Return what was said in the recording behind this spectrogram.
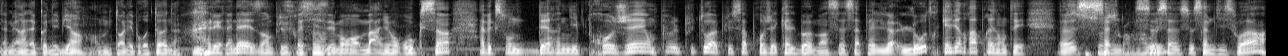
La mère, elle la connaît bien. En même temps, elle est bretonne. Elle est rennaise, hein, plus précisément. Marion Rouxin, avec son dernier projet, on peut plutôt appeler ça projet qu'album. Hein, ça s'appelle L'autre, qu'elle viendra présenter euh, ce, samedi soir.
